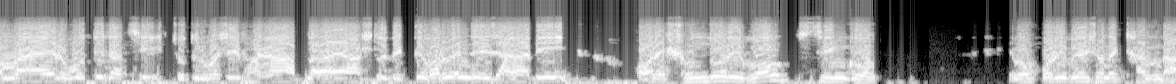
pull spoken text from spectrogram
আমরা এর উপর দিয়ে যাচ্ছি। চতুর্পাশেই ফাঁকা, আপনারা আসলে দেখতে পারবেন যে জায়গাটি অনেক সুন্দর এবং শৃঙ্খল এবং পরিবেশ অনেক ঠান্ডা।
